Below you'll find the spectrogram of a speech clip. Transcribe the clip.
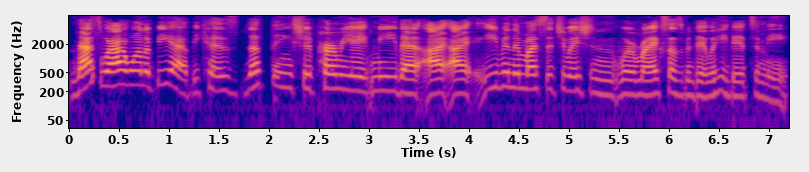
That's where I want to be at because nothing should permeate me that I, I, even in my situation where my ex husband did what he did to me,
